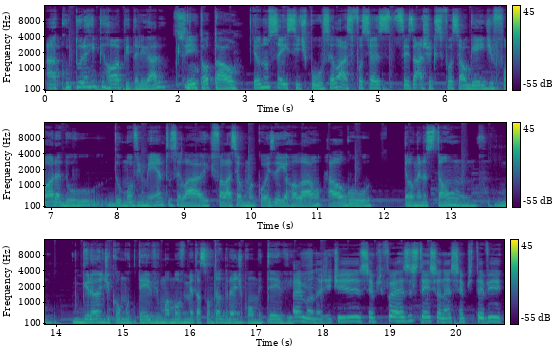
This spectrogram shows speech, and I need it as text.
à cultura hip hop, tá ligado? Sim, total. Eu não sei se, tipo, sei lá, se fosse. Vocês acham que se fosse alguém de fora do, do movimento, sei lá, que falasse alguma coisa, ia rolar algo pelo menos tão grande como teve, uma movimentação tão grande como teve. É, mano, a gente sempre foi a resistência, né? Sempre teve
